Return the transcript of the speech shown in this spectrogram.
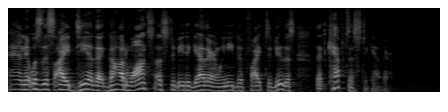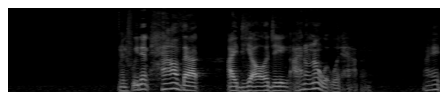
And it was this idea that God wants us to be together and we need to fight to do this that kept us together. And if we didn't have that ideology, I don't know what would happen, right?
